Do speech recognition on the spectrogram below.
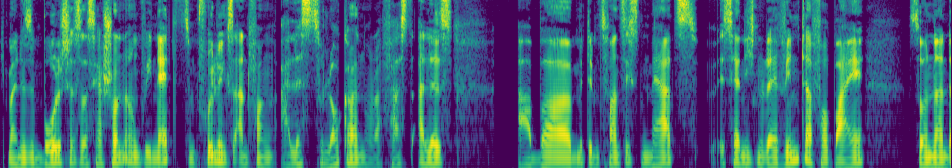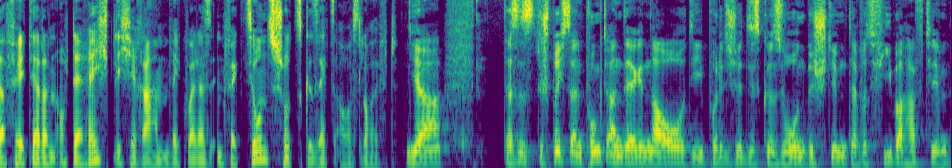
Ich meine, symbolisch ist das ja schon irgendwie nett, zum Frühlingsanfang alles zu lockern oder fast alles. Aber mit dem 20. März ist ja nicht nur der Winter vorbei, sondern da fällt ja dann auch der rechtliche Rahmen weg, weil das Infektionsschutzgesetz ausläuft. Ja, das ist, du sprichst einen Punkt an, der genau die politische Diskussion bestimmt. Da wird fieberhaft im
